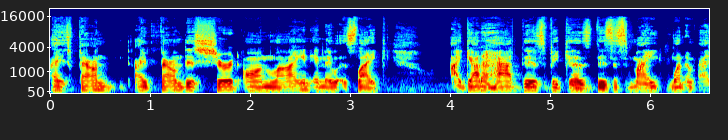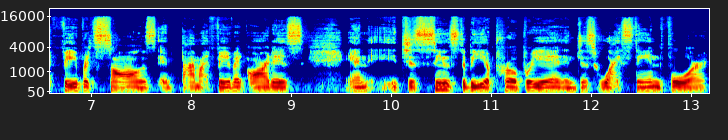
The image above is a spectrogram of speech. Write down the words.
I found I found this shirt online, and it was like I gotta have this because this is my one of my favorite songs and by my favorite artist, and it just seems to be appropriate and just who I stand for.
